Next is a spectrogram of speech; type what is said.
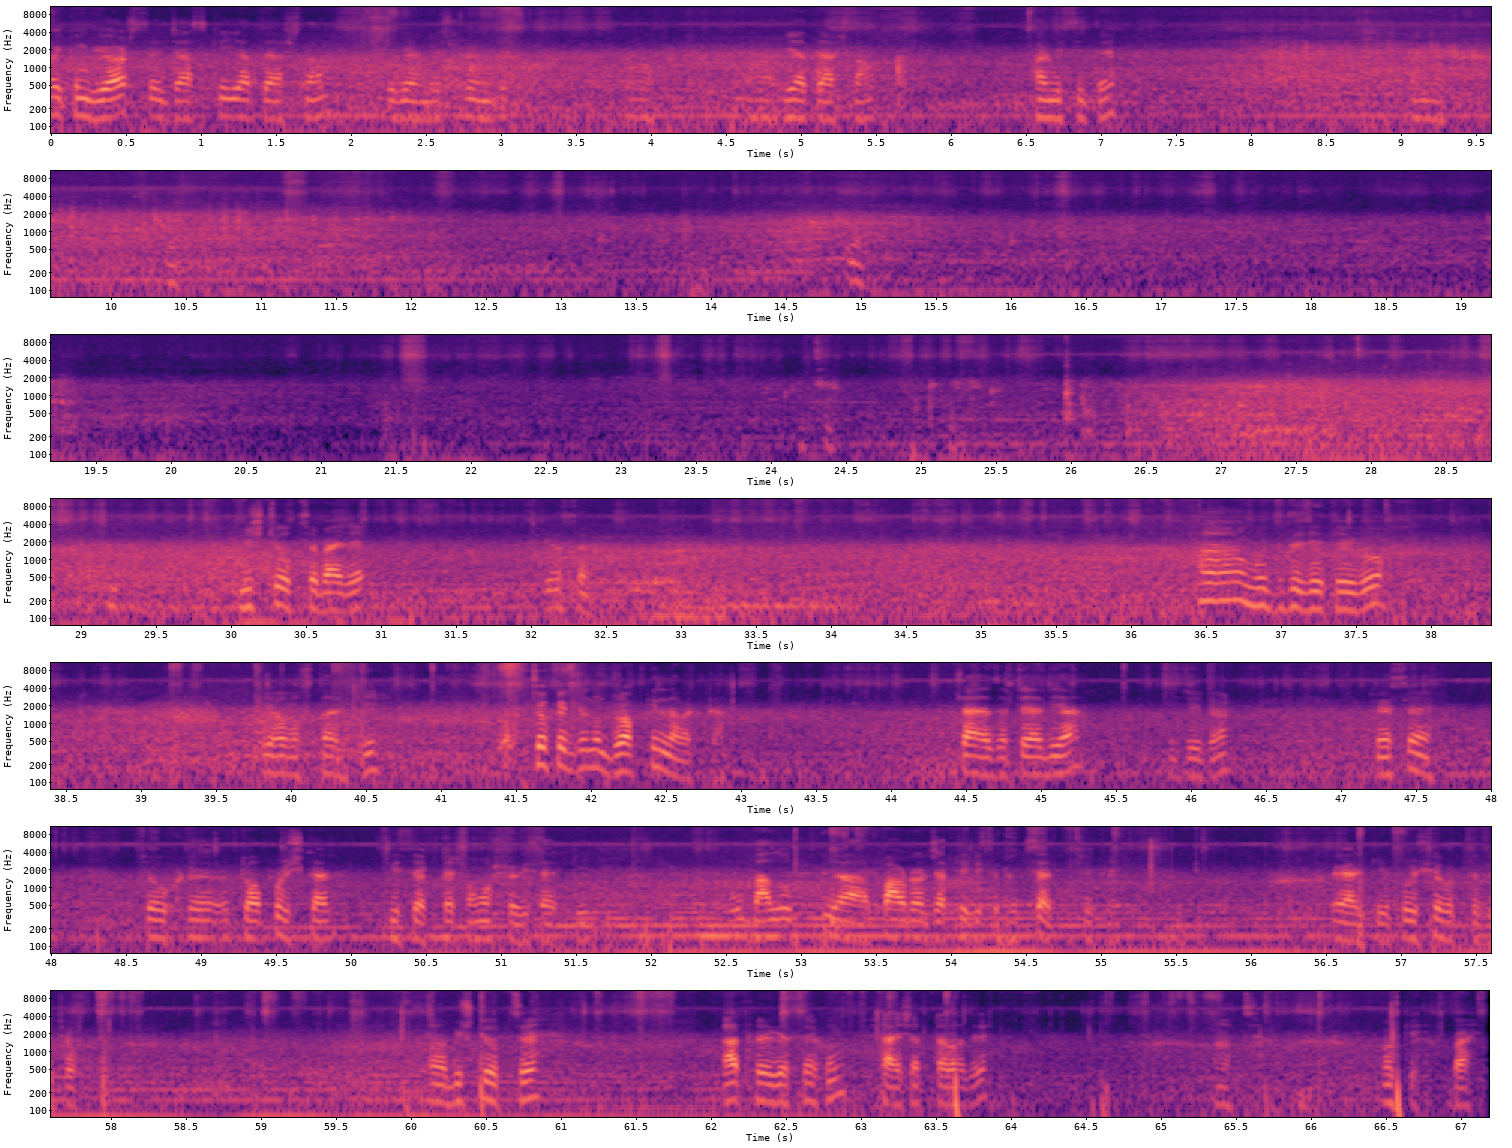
আসসালামাইকুম ভিউয়ার্স এই যে আজকে ইয়াতে আসলাম সুবিয়ান রেস্টুরেন্টে ইয়াতে আসলাম ফার্মেসিতে আচ্ছা বৃষ্টি হচ্ছে বাইরে। ঠিক আছে? হ্যাঁ মসজিদে যেতে হইব। এই অবস্থা আর কি। চোখের জন্য ড্রপ কিনলাম একটা। চার হাজার টাকা দিয়া যেটা। ঠিক আছে? চোখে একটু অপরিষ্কার, কিছু একটা সমস্যা হয়েছে আর কি। বালু পাউডার জাতীয় কিছু ঢুকছে আর কি চোখে। আর কি, পরিষ্কার করতে হবে চোখ। বৃষ্টি হচ্ছে। রাত হয়ে গেছে এখন সাড়ে সাতটা বাজে। আচ্ছা ওকে বাই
